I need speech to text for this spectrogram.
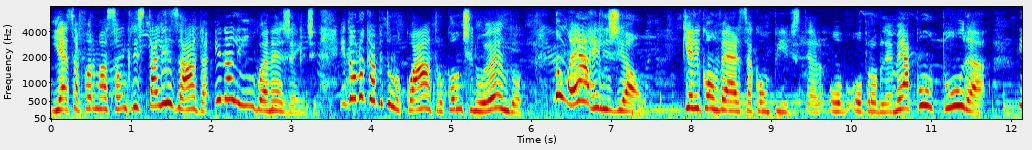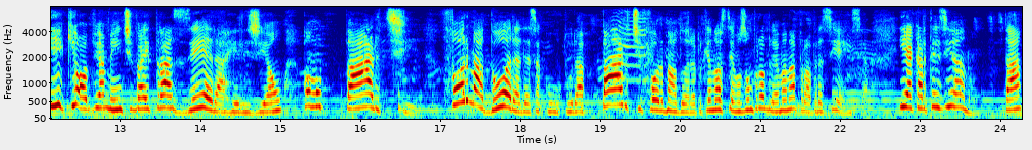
e essa formação cristalizada. E na língua, né, gente? Então, no capítulo 4, continuando, não é a religião que ele conversa com Pifster o, o problema, é a cultura e que, obviamente, vai trazer a religião como parte formadora dessa cultura, parte formadora, porque nós temos um problema na própria ciência. E é cartesiano, tá?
